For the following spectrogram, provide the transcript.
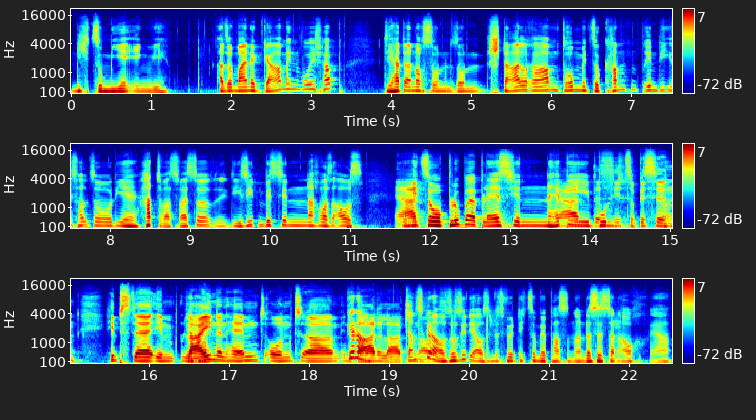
nicht zu mir irgendwie. Also meine Garmin, wo ich habe, die hat da noch so einen so einen Stahlrahmen drum mit so Kanten drin, die ist halt so, die hat was, weißt du? Die sieht ein bisschen nach was aus. Und Ja, mit so Blubberbläschen, Happy ja, das bunt. sieht so ein bisschen Hipster im Leinenhemd und ähm, in Genau, Badelatschen Ganz aus. genau, so sieht die aus und das würde nicht zu mir passen. Und das ist dann auch, ja.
